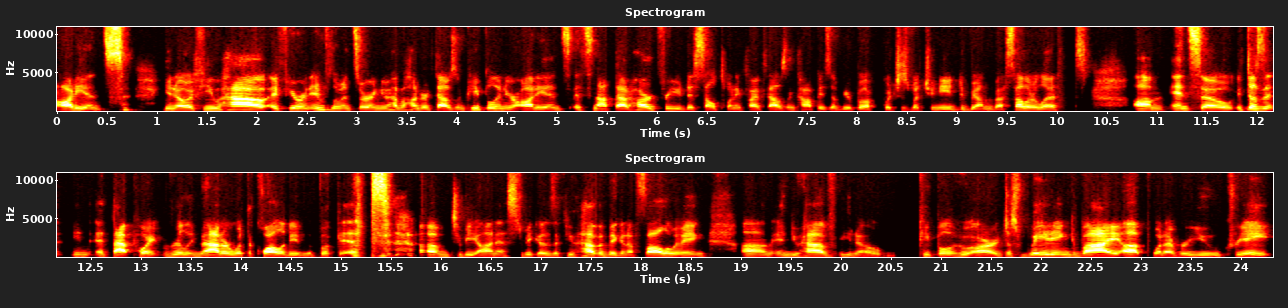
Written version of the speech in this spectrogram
audience, you know, if you have, if you're an influencer and you have 100,000 people in your audience, it's not that hard for you to sell 25,000 copies of your book, which is what you need need to be on the bestseller list. Um, and so it doesn't at that point really matter what the quality of the book is, um, to be honest, because if you have a big enough following um, and you have, you know, people who are just waiting to buy up whatever you create,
